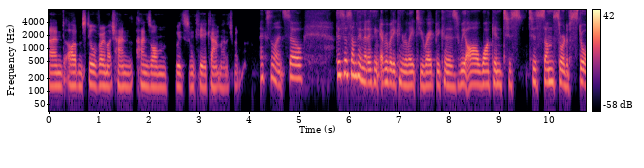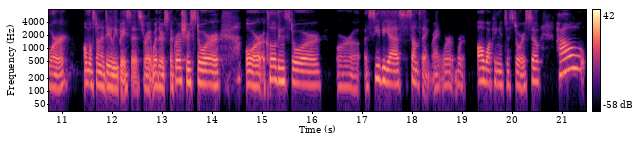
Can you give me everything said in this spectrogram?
and I'm still very much hand, hands on with some key account management. Excellent. So, this is something that I think everybody can relate to, right? Because we all walk into to some sort of store almost on a daily basis, right? Whether it's the grocery store or a clothing store or a, a CVS, something, right? We're we're all walking into stores. So, how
